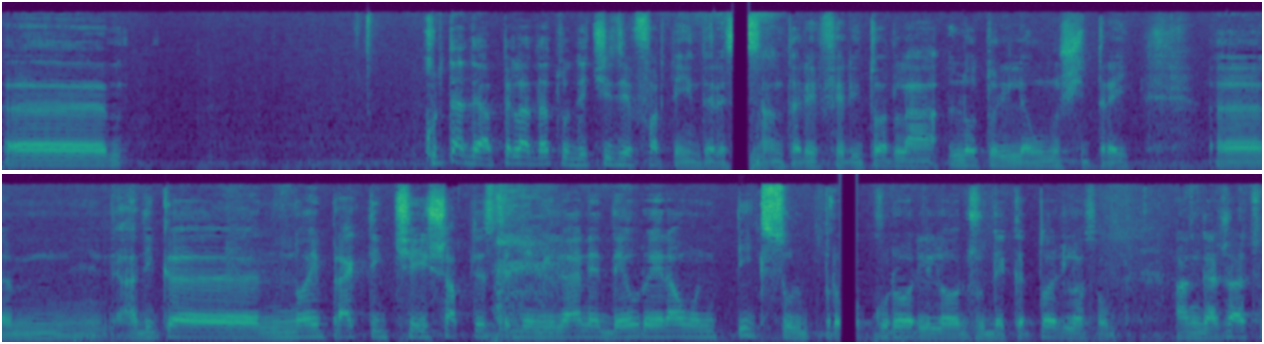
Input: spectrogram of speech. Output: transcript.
Uh, Curtea de apel a dat o decizie foarte interesantă referitor la loturile 1 și 3. Uh, adică noi, practic, cei 700 de milioane de euro erau în pixul procurorilor, judecătorilor sau angajați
